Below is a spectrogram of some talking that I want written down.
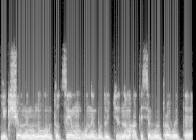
якщо не минулим, то цим вони будуть намагатися виправити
